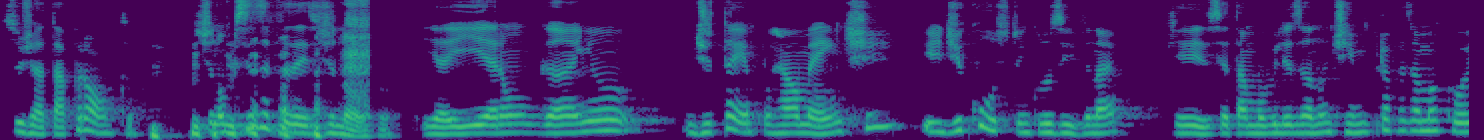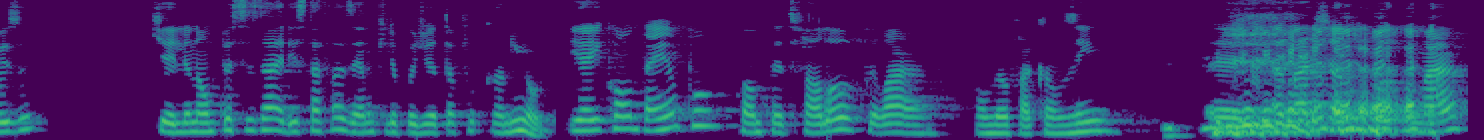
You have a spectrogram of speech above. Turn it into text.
isso já está pronto, a gente não precisa fazer isso de novo. E aí era um ganho de tempo, realmente, e de custo, inclusive, né? Porque você está mobilizando um time para fazer uma coisa que ele não precisaria estar fazendo, que ele podia estar focando em outro. E aí, com o tempo, como o Pedro falou, fui lá com o meu facãozinho, é, abaixando um pouco o mato.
